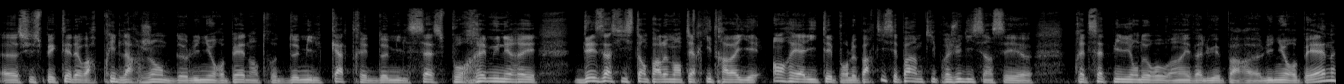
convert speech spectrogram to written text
euh, suspectées d'avoir pris de l'argent de l'Union européenne entre 2004 et 2016 pour rémunérer des assistants parlementaires qui travaillaient en réalité pour le parti. C'est pas un petit préjudice, hein, c'est près de 7 millions d'euros hein, évalués par l'Union européenne.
